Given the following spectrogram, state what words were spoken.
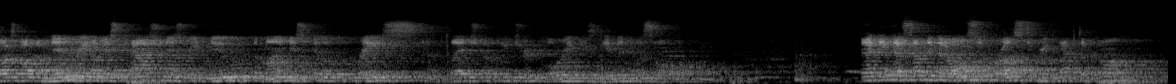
talks about the memory of his passion is renewed, the mind is filled with grace, and a pledge of future glory is given us all. And I think that's something that also for us to reflect upon.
